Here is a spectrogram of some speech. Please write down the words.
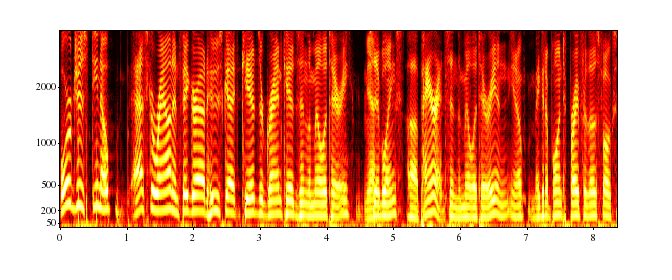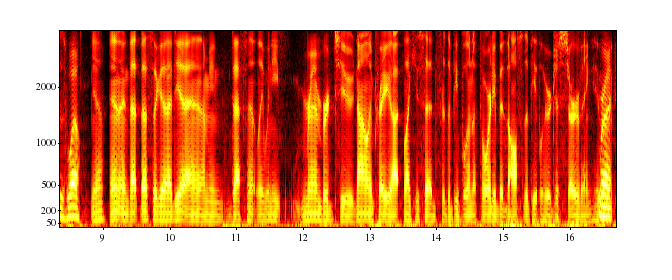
or just you know ask around and figure out who's got kids or grandkids in the military, Yeah. siblings, uh, parents in the military, and you know make it a point to pray for those folks as well. Yeah, and, and that that's a good idea. And I mean, definitely we need remembered to not only pray, uh, like you said, for the people in authority, but also the people who are just serving, who Right. are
